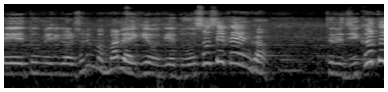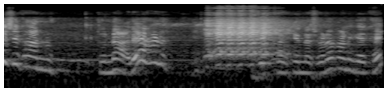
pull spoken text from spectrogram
ਤੇ ਤੂੰ ਮੇਰੀ ਗੱਲ ਸੁਣੀ ਮੰਮਾ ਲੈ ਕੇ ਆਉਂਦੀ ਹੈ 200 ਸਿਖਾਏਗਾ? ਤੇਰੇ ਜੀ ਕਰਦਾ ਸਿਖਾਉਣ ਨੂੰ? ਤੂੰ ਨਾ ਲਿਆ ਹਣ? ਦੇਖਣ ਕਿੰਨਾ ਸੋਹਣਾ ਬਣ ਗਿਆ ਖਾਈ।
